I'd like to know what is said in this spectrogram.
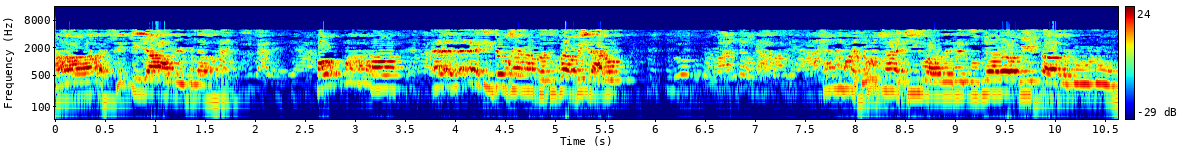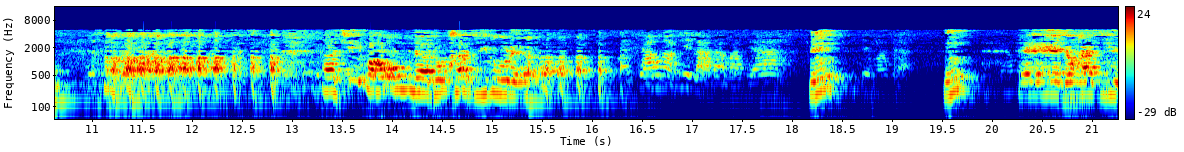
အာအစိတ်တရားနေမလားဆန်ကြီးပါလေဗျာ ဟုတ်ပါအဲ့အဲ့ဒီဒုက္ခကဘယ်သူကပေးတာတော့ဘုရားလောက်တာပါဗျာဟောမဒုက္ခကြီးပါတယ်လေသူများကပေးတာတလို့လို့အကြည့်ပါဦးများဒုက္ခကြီးလို့လေအချောင်းကဖြစ်လာတာပါဗျာဟင်တင်ပါဗျာဟင်အဲဒုက္ခကြီး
